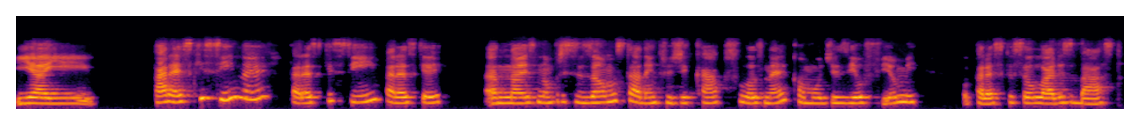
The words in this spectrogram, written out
E aí, parece que sim, né? Parece que sim, parece que nós não precisamos estar dentro de cápsulas, né? Como dizia o filme, parece que os celulares bastam.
